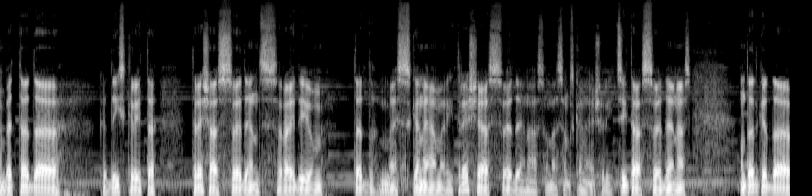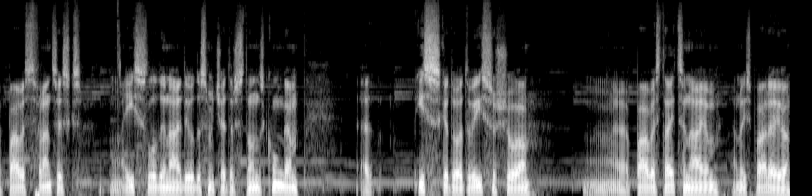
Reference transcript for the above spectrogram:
bet tad, uh, kad izkrita trešās svētdienas raidījumi, tad mēs skanējām arī trešajās svētdienās, un esam skanējuši arī citās svētdienās. Un tad, kad uh, Pāvests Francisks izsludināja 24 stundas kungam, uh, izskatot visu šo mm, pāvesta aicinājumu un vispārējo,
